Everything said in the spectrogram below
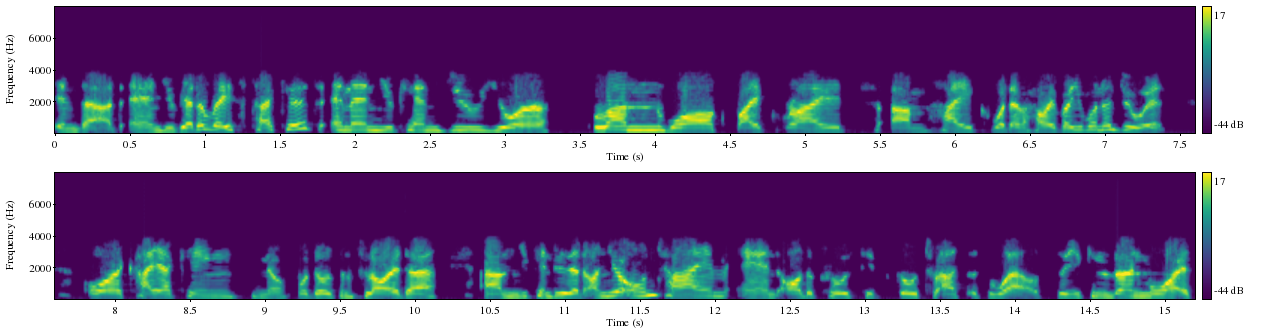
in that. And you get a race packet and then you can do your run, walk, bike ride, um, hike, whatever, however you want to do it, or kayaking, you know, for those in Florida. Um, you can do that on your own time and all the proceeds go to us as well. So you can learn more at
